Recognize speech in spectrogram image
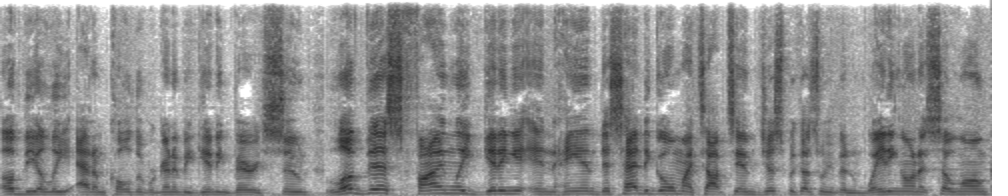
of the Elite Adam Cole that we're going to be getting very soon. Love this, finally getting it in hand. This had to go in my top 10 just because we've been waiting on it so long.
